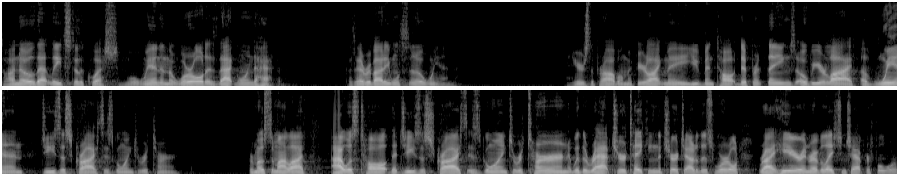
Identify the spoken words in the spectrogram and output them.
So I know that leads to the question well, when in the world is that going to happen? Because everybody wants to know when. And here's the problem if you're like me, you've been taught different things over your life of when Jesus Christ is going to return. For most of my life, I was taught that Jesus Christ is going to return with the rapture, taking the church out of this world, right here in Revelation chapter 4.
